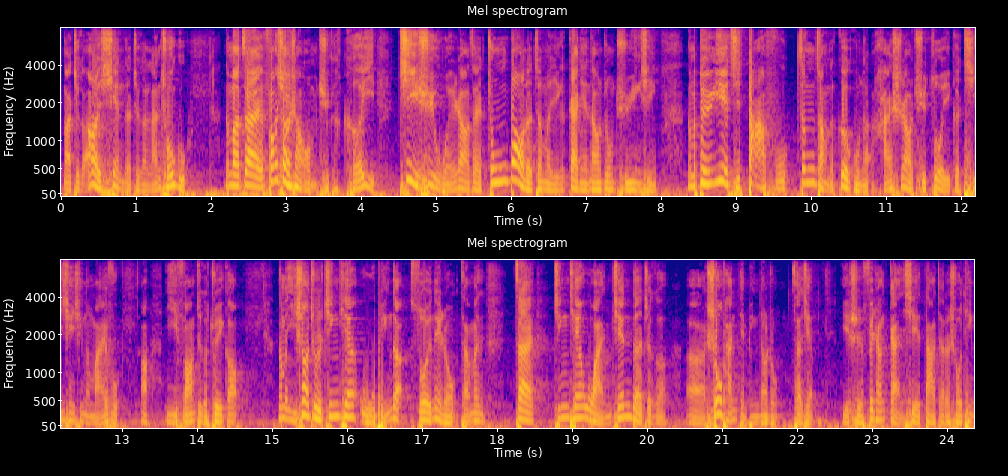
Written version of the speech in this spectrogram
那这个二线的这个蓝筹股，那么在方向上，我们去可以继续围绕在中报的这么一个概念当中去运行，那么对于业绩大幅增长的个股呢，还是要去做一个提前性的埋伏啊，以防这个追高。那么以上就是今天午评的所有内容，咱们在今天晚间的这个呃收盘点评当中再见，也是非常感谢大家的收听。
